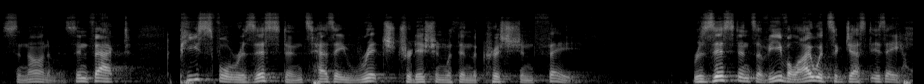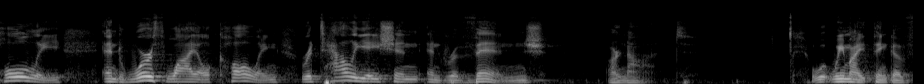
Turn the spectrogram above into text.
synonymous. In fact, peaceful resistance has a rich tradition within the Christian faith. Resistance of evil, I would suggest, is a holy and worthwhile calling. Retaliation and revenge are not. We might think of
